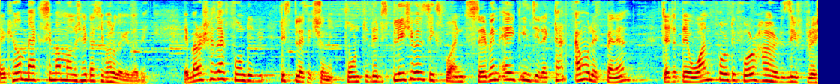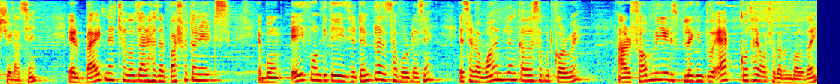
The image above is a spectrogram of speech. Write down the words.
দেখেও ম্যাক্সিমাম মানুষের কাছে ভালো লেগে যাবে। এবার আসা যাক ফোনটির ডিসপ্লে সেকশনে ফোনটিতে ডিসপ্লে হিসেবে সিক্স পয়েন্ট সেভেন এইট ইঞ্চির একটা অ্যামুলেট প্যানেল যেটাতে one forty four hertz refresh rate আছে। এর ব্রাইটনেস ছিল চার হাজার পাঁচশত নিটস এবং এই ফোনটিতে এই যে টেন প্লাস সাপোর্ট আছে, এছাড়া ওয়ান মিলিয়ন কালার সাপোর্ট করবে। আর সব মিলিয়ে ডিসপ্লে কিন্তু এক কথায় অসাধারণ বলা যায়।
